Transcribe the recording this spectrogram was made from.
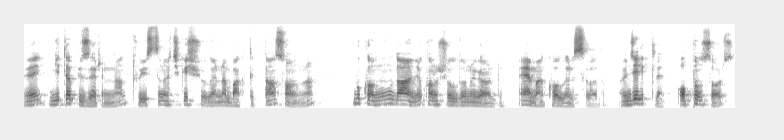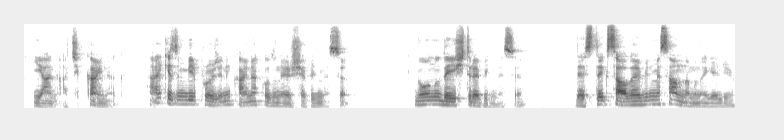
Ve GitHub üzerinden Twist'in açık issue'larına baktıktan sonra bu konunun daha önce konuşulduğunu gördüm ve hemen kolları sıvadım. Öncelikle open source yani açık kaynak herkesin bir projenin kaynak koduna erişebilmesi ve onu değiştirebilmesi, destek sağlayabilmesi anlamına geliyor.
